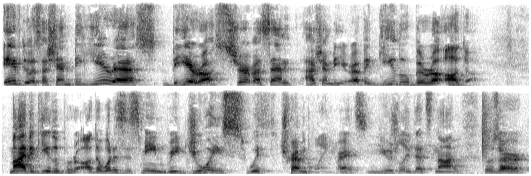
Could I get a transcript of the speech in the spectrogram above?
Ivdu es Hashem biyiras, biyiras, sure Hashem, Hashem biyira, vegilu bira'ada. My vegilu bira'ada. What does this mean? Rejoice with trembling, right? So usually that's not, those are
